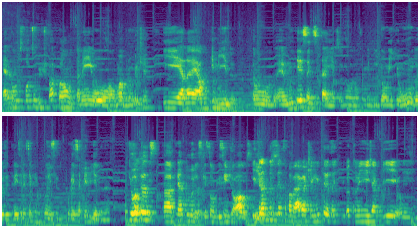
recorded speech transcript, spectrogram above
era como se fosse um bicho-papão também, ou uma bruxa, e ela é algo temido. Então é muito interessante citar isso no, no filme do John Wick 1, 2 e 3, ele é sempre conhecido por esse apelido, né? Que outras ah, criaturas que são vistas em jogos, E livros, tratando dessa babaga, eu achei muito interessante porque eu também já vi um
